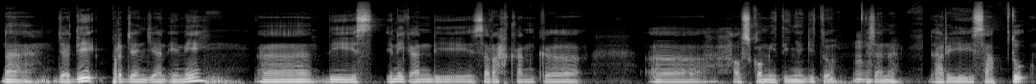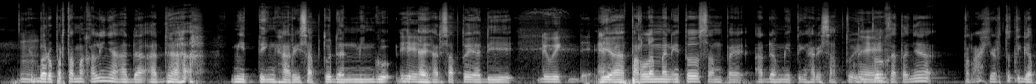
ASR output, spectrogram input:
Nah, jadi perjanjian ini eh, di ini kan diserahkan ke eh, House Committee-nya gitu Hmm. di sana dari Sabtu. Baru pertama kalinya ada ada meeting hari Sabtu dan Minggu di- Iya. eh hari Sabtu ya di di weekday. ya parlemen itu sampai ada meeting hari Sabtu itu Iya. katanya terakhir tuh 36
